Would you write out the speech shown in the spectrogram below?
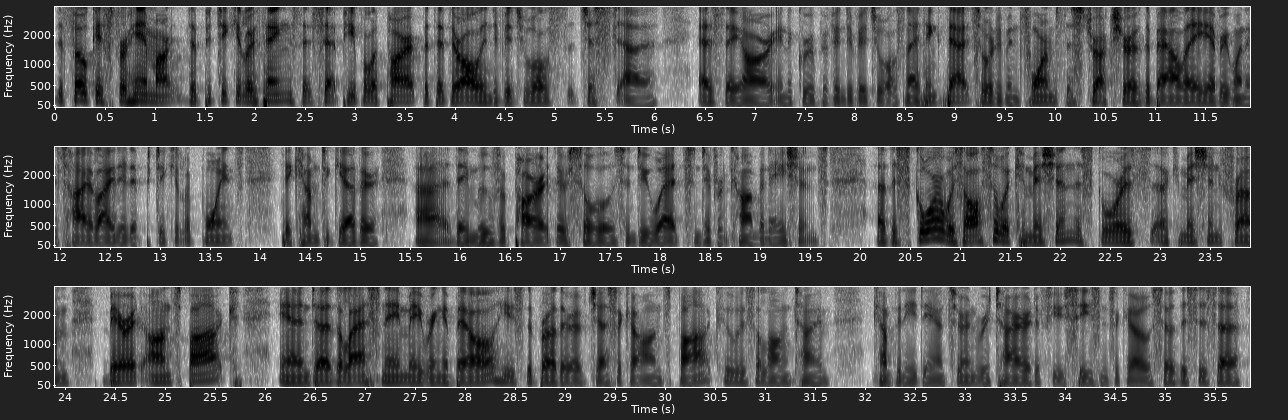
the focus for him aren't the particular things that set people apart, but that they're all individuals just uh, as they are in a group of individuals. And I think that sort of informs the structure of the ballet. Everyone is highlighted at particular points. They come together, uh, they move apart, their solos and duets and different combinations. Uh, the score was also a commission. The score is a commission from Barret Anspach, and uh, the last name may ring a bell. He's the brother of Jessika Anspach, who is a longtime company dancer and retired a few seasons ago. So this is a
